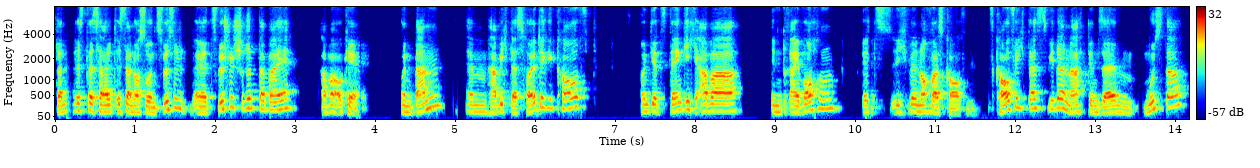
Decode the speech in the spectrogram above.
Dann ist das halt, ist da noch so ein Zwischen, äh, Zwischenschritt dabei, aber okay. Und dann ähm, habe ich das heute gekauft. und jetzt denke ich aber in drei Wochen, jetzt, ich will noch was kaufen. Jetzt kaufe ich das wieder nach demselben Muster,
